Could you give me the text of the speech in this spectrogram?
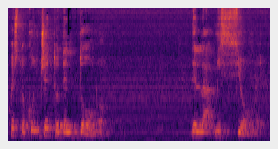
Questo concetto del dono della missione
